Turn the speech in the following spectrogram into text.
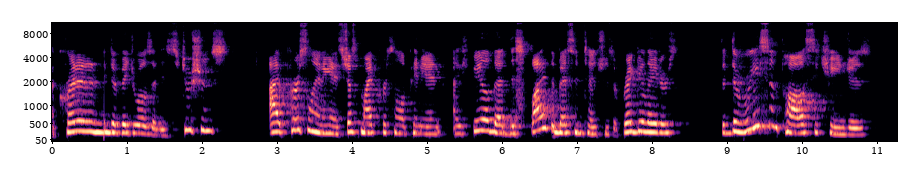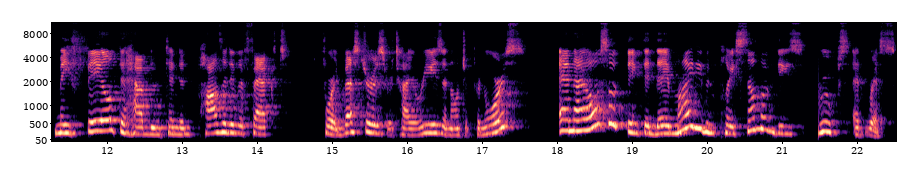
accredited individuals and institutions? I personally, and again, it's just my personal opinion, I feel that despite the best intentions of regulators, that the recent policy changes may fail to have the intended positive effect for investors, retirees, and entrepreneurs. And I also think that they might even place some of these groups at risk.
